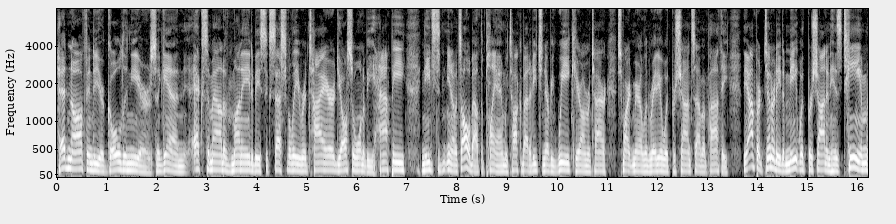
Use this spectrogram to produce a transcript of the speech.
heading off into your golden years. Again, X amount of money to be successfully retired. You also want to be happy. Needs to, you know, it's all about the plan. We talk about it each and every week here on Retire Smart Maryland Radio with Prashant Sabapathy. The opportunity to meet with Prashant and his team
